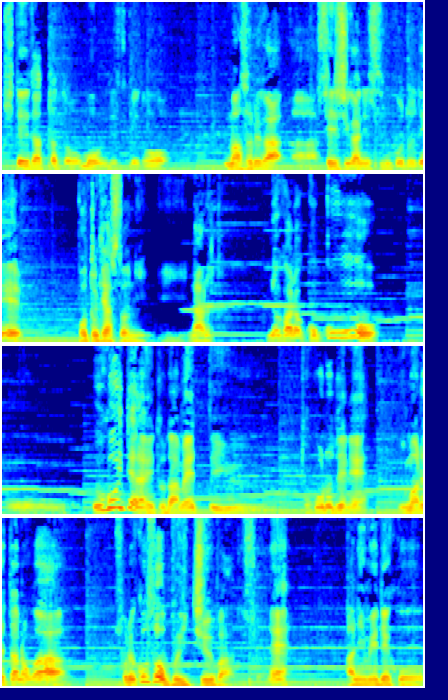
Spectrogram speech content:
規定だったと思うんですけど、まあそれが静止画にすることで、ポッドキャストになると。だからここを、動いてないとダメっていうところでね、生まれたのが、それこそ VTuber ですよね。アニメでこ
